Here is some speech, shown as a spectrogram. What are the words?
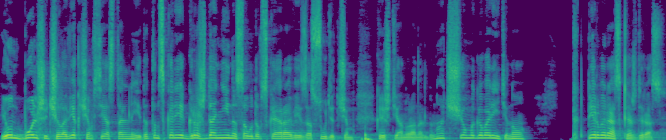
И он больше человек, чем все остальные. Да там скорее гражданина Саудовской Аравии засудят, чем Криштиану Рональду. Ну о чем вы говорите? Ну, как первый раз каждый раз.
